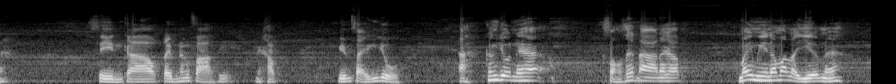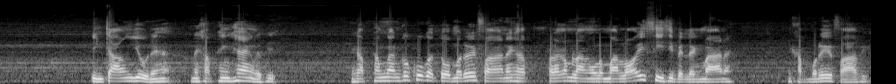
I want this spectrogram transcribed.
นะซีนกาวเต็มทั้งฝาพี่นะครับพิมพ์ใสยังอยู่อะเครื่องยนต์นะฮะสองเซตอาร์นะครับ ไม่มีน้ำมันไหลเยิ้มนะ ติ่งกาวยังอยู่นะฮะนะครับแห้งๆเลยพี่นะครับทำงานควบคู่กับตัวมอเตอร์ไฟฟ้านะครับพละกำลังประมาณ141แรงม้านะนะครับมอเตอร์ไฟฟ้าพี่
